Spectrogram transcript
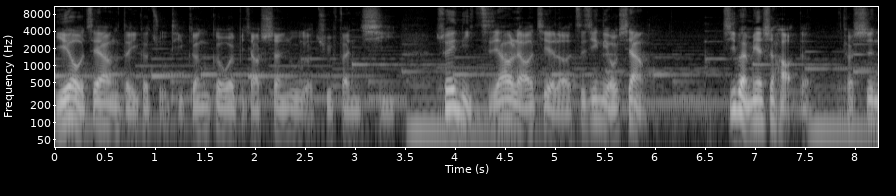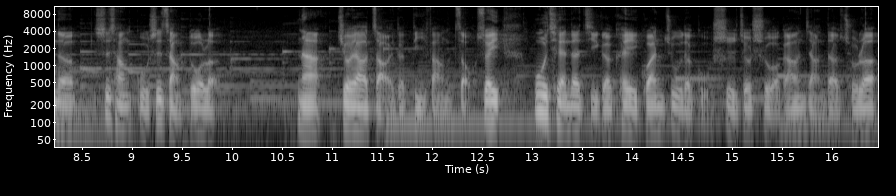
也有这样的一个主题，跟各位比较深入的去分析。所以你只要了解了资金流向，基本面是好的，可是呢，市场股市涨多了，那就要找一个地方走。所以目前的几个可以关注的股市，就是我刚刚讲的，除了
